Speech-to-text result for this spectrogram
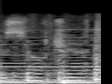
yourself drift.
